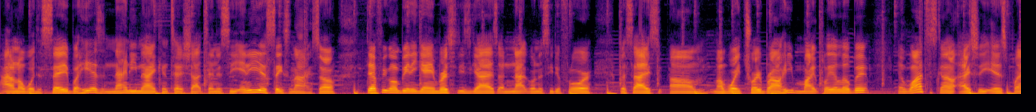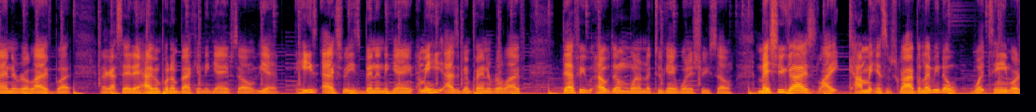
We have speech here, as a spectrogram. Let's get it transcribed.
I don't know what to say, but he has a 99 contest shot tendency and he is 6'9", so definitely gonna be in the game. Rest of these guys are not going to see the floor. Besides, um, my boy Troy Brown, he might play a little bit. And Juan Toscano actually is playing in real life, but like I said, they haven't put him back in the game. So yeah, he's actually he's been in the game. I mean, he hasn't been playing in real life. Definitely helped them win on the two-game winning streak. So make sure you guys like, comment, and subscribe. But let me know what team or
